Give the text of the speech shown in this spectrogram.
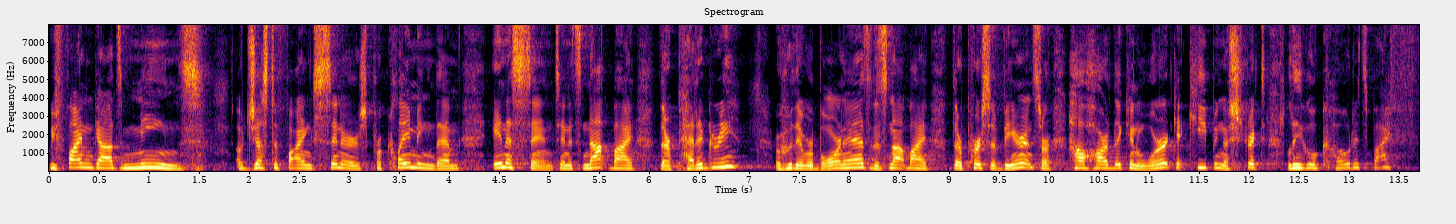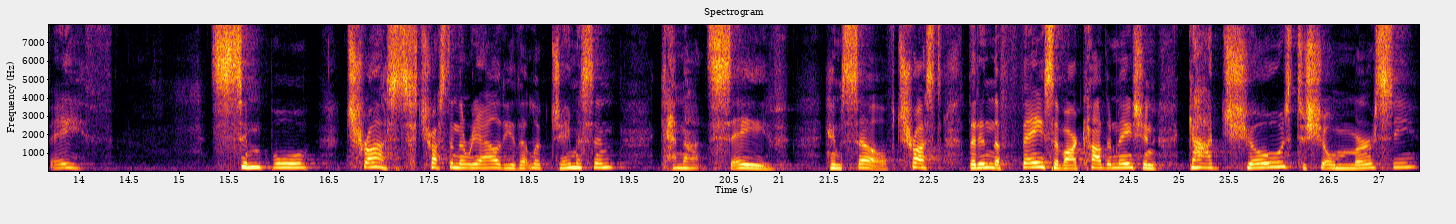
we find God's means of justifying sinners, proclaiming them innocent, and it's not by their pedigree or who they were born as, and it's not by their perseverance or how hard they can work at keeping a strict legal code, it's by faith. Simple trust, trust in the reality that, look, Jameson cannot save himself. Trust that in the face of our condemnation, God chose to show mercy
